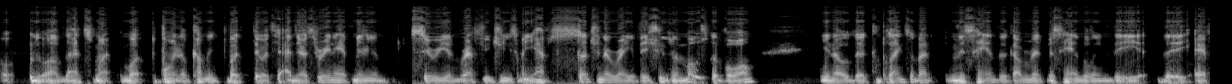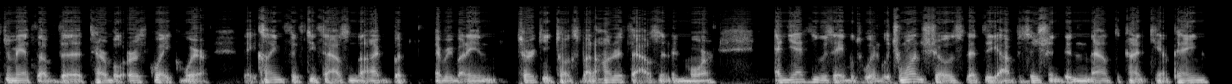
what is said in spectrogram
Well, that's my what the point of coming. But there were and there are three and a half million Syrian refugees. I mean, you have such an array of issues, and most of all, you know, the complaints about mishand the government mishandling the the aftermath of the terrible earthquake, where they claim fifty thousand died, but everybody in Turkey talks about hundred thousand and more and yet he was able to win, which one shows that the opposition didn't mount the kind of campaign.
